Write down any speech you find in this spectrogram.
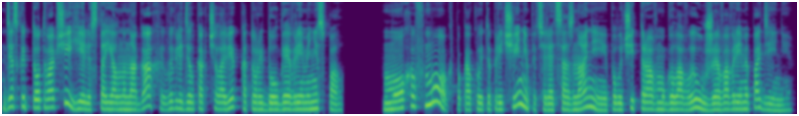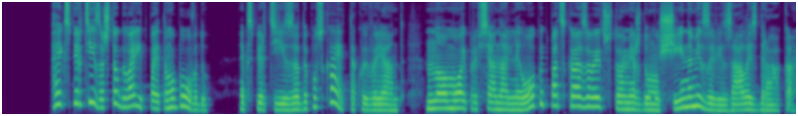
«Дескать, тот вообще еле стоял на ногах и выглядел как человек, который долгое время не спал. Мохов мог по какой-то причине потерять сознание и получить травму головы уже во время падения». «А экспертиза что говорит по этому поводу?» Экспертиза допускает такой вариант, но мой профессиональный опыт подсказывает, что между мужчинами завязалась драка.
